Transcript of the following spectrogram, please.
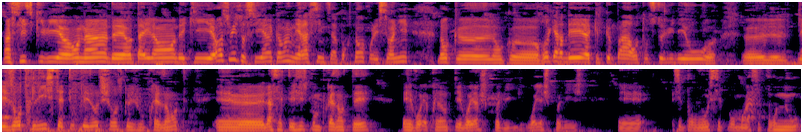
un Suisse qui vit euh, en Inde et en Thaïlande et qui en Suisse aussi, hein, quand même, les racines c'est important, faut les soigner. Donc, euh, donc euh, regardez quelque part autour de cette vidéo les autres listes et toutes les autres choses que je vous présente. Là, c'était juste pour me présenter et présenter Voyage Prodigue, Voyage Prodige. Et c'est pour vous, c'est pour moi, c'est pour nous.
